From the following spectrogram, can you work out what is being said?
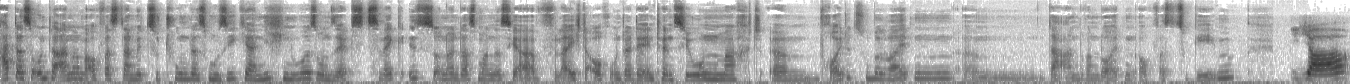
Hat das unter anderem auch was damit zu tun, dass Musik ja nicht nur so ein Selbstzweck ist, sondern dass man das ja vielleicht auch unter der Intention macht, ähm, Freude zu bereiten, ähm, da anderen Leuten auch was zu geben? Ja,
